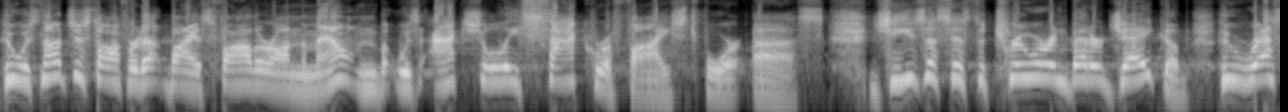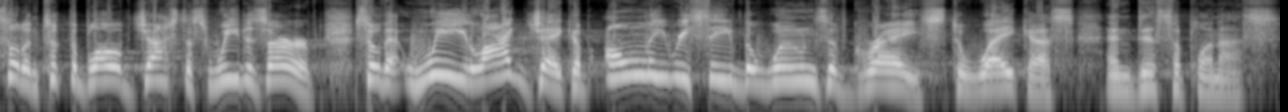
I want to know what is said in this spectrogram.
who was not just offered up by his father on the mountain, but was actually sacrificed for us. Jesus is the truer and better Jacob, who wrestled and took the blow of justice we deserved, so that we, like Jacob, only receive the wounds of grace to wake us and discipline us.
